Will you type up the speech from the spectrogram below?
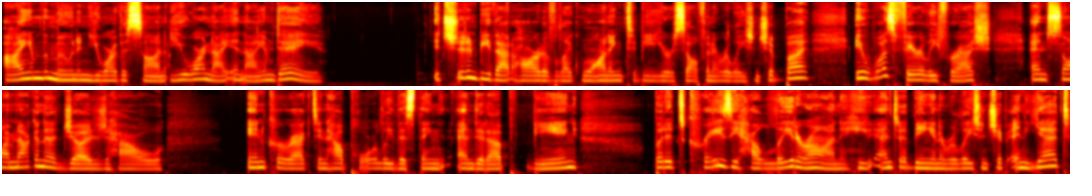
I am the moon and you are the sun. You are night and I am day. It shouldn't be that hard of like wanting to be yourself in a relationship, but it was fairly fresh. And so I'm not going to judge how incorrect and how poorly this thing ended up being. But it's crazy how later on he ended up being in a relationship and yet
